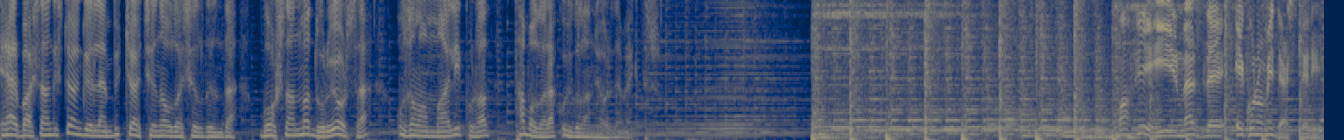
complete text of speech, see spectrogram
Eğer başlangıçta öngörülen bütçe açığına ulaşıldığında borçlanma duruyorsa o zaman mali kural tam olarak uygulanıyor demektir. Mahfiye İğilmez'le Ekonomi Dersleri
